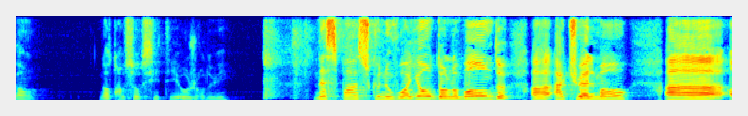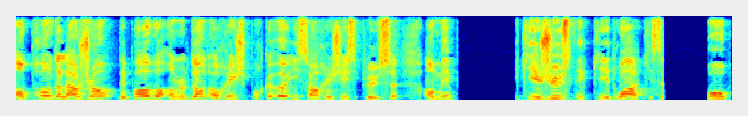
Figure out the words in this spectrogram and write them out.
dans notre société aujourd'hui? N'est-ce pas ce que nous voyons dans le monde euh, actuellement? On prend de l'argent des pauvres, on le donne aux riches pour qu'eux, ils s'enrichissent plus. Qui est juste et qui est droit, qui se pour,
